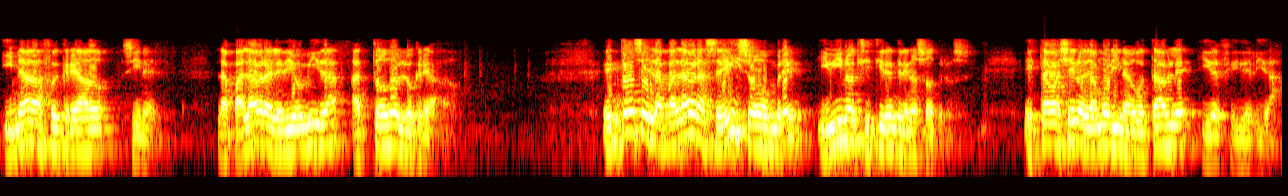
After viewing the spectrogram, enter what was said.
y nada fue creado sin él. La palabra le dio vida a todo lo creado. Entonces la palabra se hizo hombre y vino a existir entre nosotros. Estaba lleno de amor inagotable y de fidelidad.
